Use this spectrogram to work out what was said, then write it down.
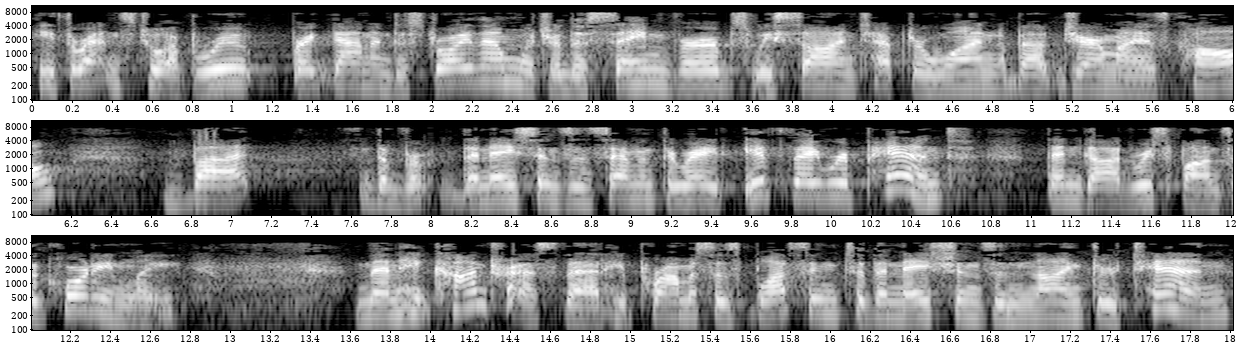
He threatens to uproot, break down, and destroy them, which are the same verbs we saw in chapter 1 about Jeremiah's call. But the, the nations in 7 through 8, if they repent, then God responds accordingly. And then he contrasts that. He promises blessing to the nations in 9 through 10,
